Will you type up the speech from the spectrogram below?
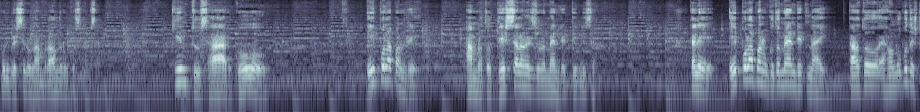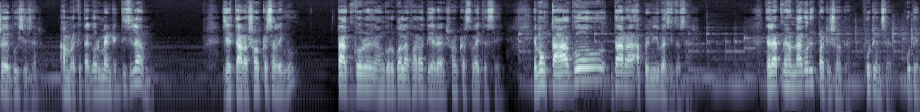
পরিবেশ ছিল না, আমরা আন্দোলন করছিলাম, স্যার। কিন্তু, স্যার গো, এই পোলাপান রে আমরা তো দেশ চালানোর জন্য ম্যান্ডেট দিইনি স্যার তাহলে এই পোলাপানকে তো ম্যান্ডেট নাই, তারা তো এখন উপদেষ্টা হয়ে বসে স্যার। আমরা কি তাকে ম্যান্ডেট দিছিলাম যে তারা সরকার চালাইব, তাগর আঙ্গর গলা ভাড়া দিয়ে সরকার চালাইতেছে। এবং তাগো দ্বারা আপনি নির্বাচিত, স্যার। তাহলে আপনি এখন নাগরিক পার্টি সরকার। ফুটেন, স্যার, ফুটেন।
